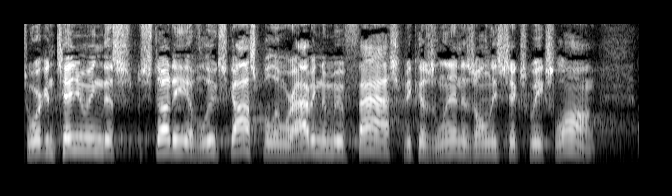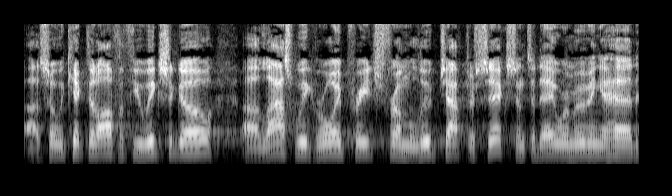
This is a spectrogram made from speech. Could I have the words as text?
So, we're continuing this study of Luke's gospel, and we're having to move fast because Lent is only six weeks long. Uh, so, we kicked it off a few weeks ago. Uh, last week, Roy preached from Luke chapter 6, and today we're moving ahead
